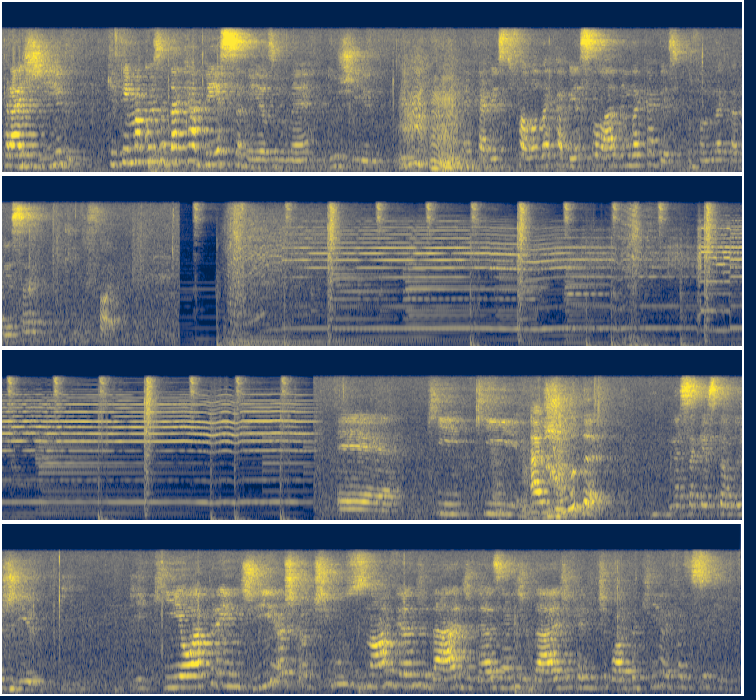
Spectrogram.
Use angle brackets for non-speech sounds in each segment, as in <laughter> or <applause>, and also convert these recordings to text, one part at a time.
para giro, que tem uma coisa da cabeça mesmo, né? Do giro. A cabeça, tu falou da cabeça lá dentro da cabeça, tô falando da cabeça aqui de fora. É, que, que ajuda nessa questão do giro. E que eu aprendi, acho que eu tinha uns 9 anos de idade, 10 anos de idade, que a gente bota aqui e fazer isso aqui.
